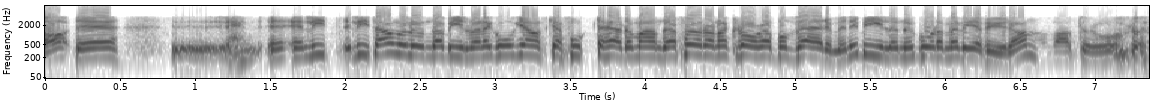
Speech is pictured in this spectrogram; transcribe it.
Ja, det är eh, en lite, lite annorlunda bil, men det går ganska fort det här. De andra förarna klagar på värmen i bilen. Hur går det med V4? Vad tror du?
